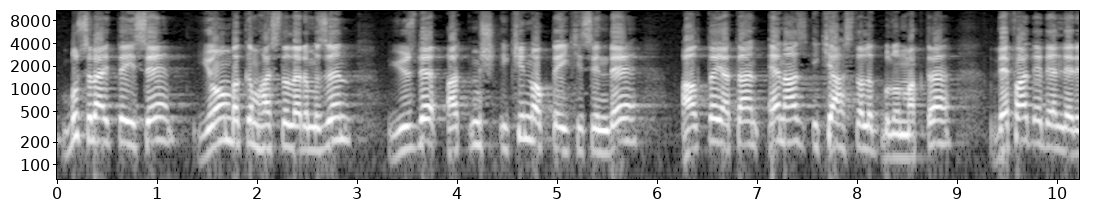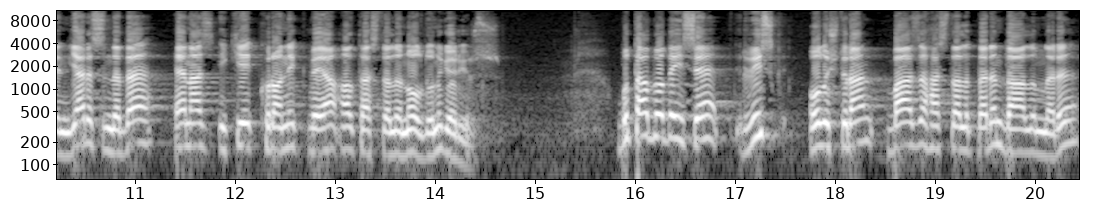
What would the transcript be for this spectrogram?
Bu slaytta ise yoğun bakım hastalarımızın yüzde 62.2'sinde altta yatan en az iki hastalık bulunmakta. Vefat edenlerin yarısında da en az iki kronik veya alt hastalığın olduğunu görüyoruz. Bu tabloda ise risk oluşturan bazı hastalıkların dağılımları.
